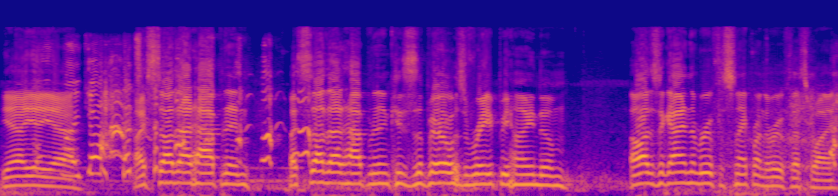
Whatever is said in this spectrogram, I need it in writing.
Yeah, yeah, oh, yeah. My God! I saw that happening. I saw that happening because the barrel was right behind him. Oh, there's a guy on the roof, a sniper on the roof, that's why.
